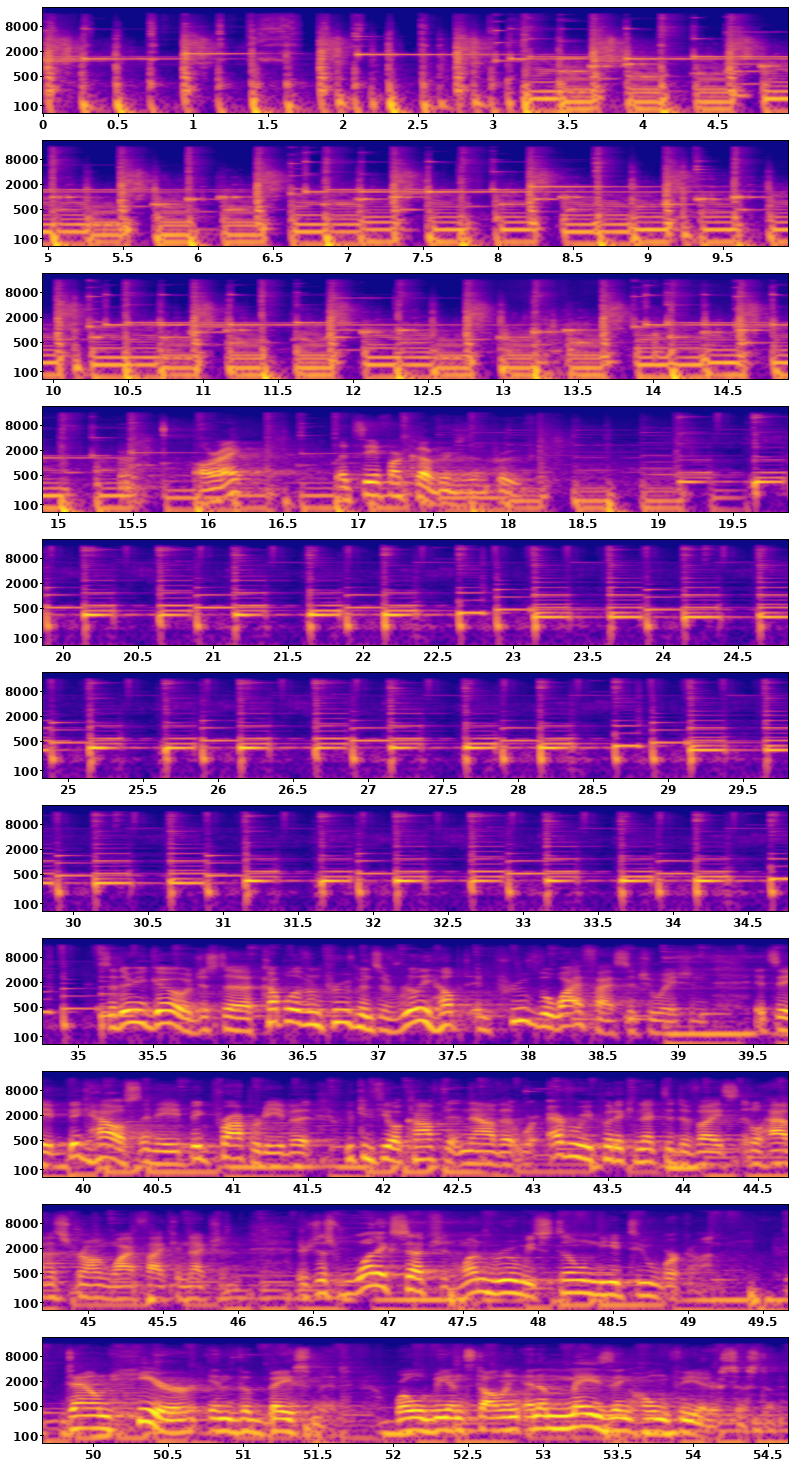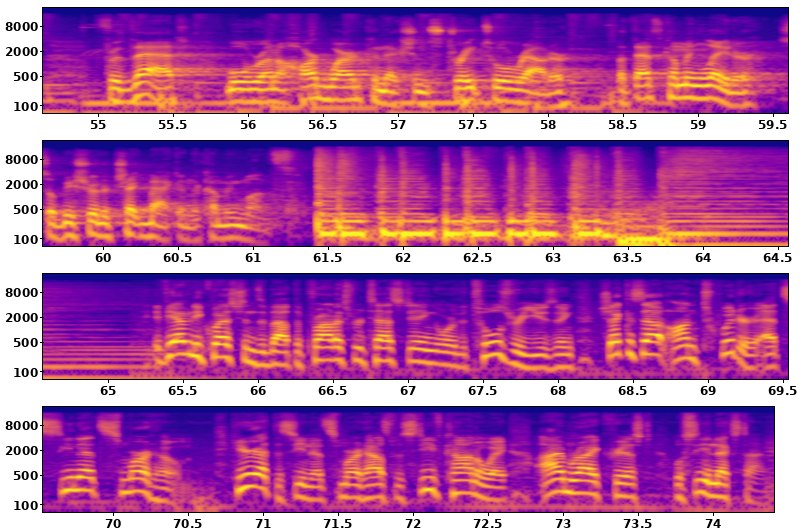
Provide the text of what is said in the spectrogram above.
All right, let's see if our coverage is improved. So there you go, just a couple of improvements have really helped improve the Wi-Fi situation. It's a big house and a big property, but we can feel confident now that wherever we put a connected device, it'll have a strong Wi-Fi connection. There's just one exception, one room we still need to work on. Down here in the basement, where we'll be installing an amazing home theater system. For that, we'll run a hardwired connection straight to a router, but that's coming later, so be sure to check back in the coming months. If you have any questions about the products we're testing or the tools we're using, check us out on Twitter at CNET Smart Home. Here at the CNET Smart House with Steve Conaway, I'm Ry Crist. We'll see you next time.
